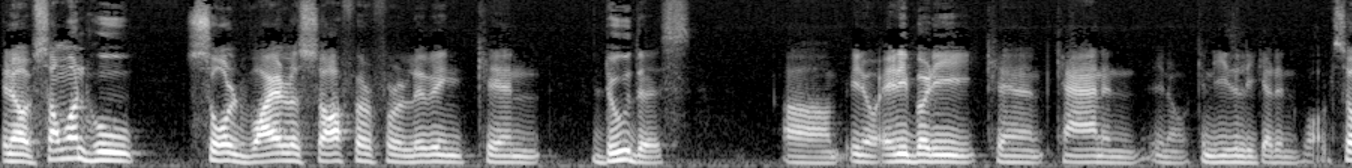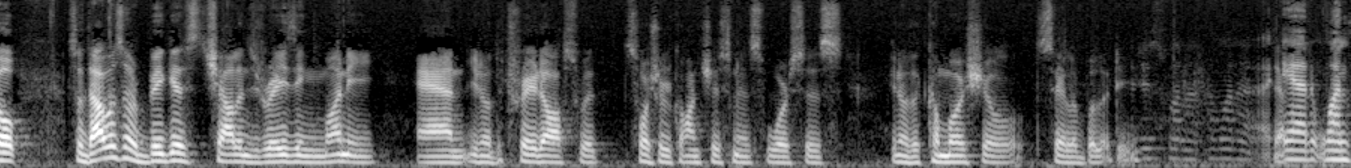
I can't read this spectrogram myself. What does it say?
You know, if someone who sold wireless software for a living can do this, um, you know, anybody can, can and, you know, can easily get involved. So, so that was our biggest challenge, raising money and, you know, the trade-offs with social consciousness versus you know, the commercial saleability. Yeah. add one,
